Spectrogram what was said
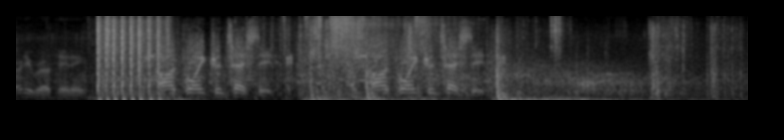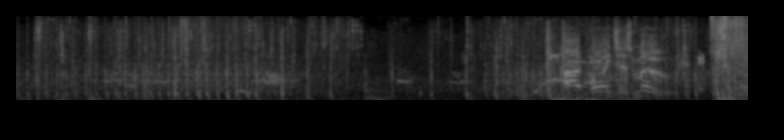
Already rotating. Hardpoint contested. Hardpoint contested. Hardpoint has moved. I got nobody kidding.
